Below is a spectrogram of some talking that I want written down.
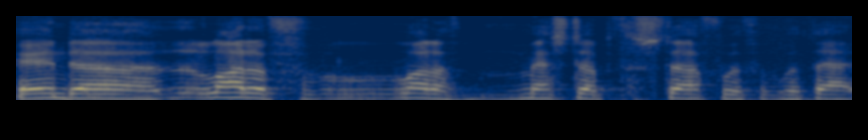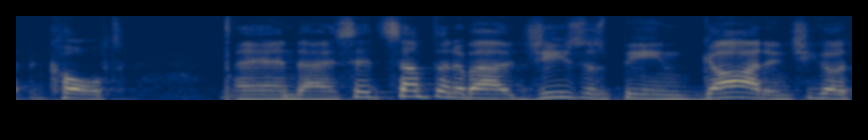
and uh, a lot of a lot of messed up stuff with with that cult. And I said something about Jesus being God, and she goes,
